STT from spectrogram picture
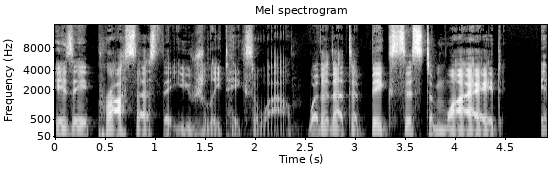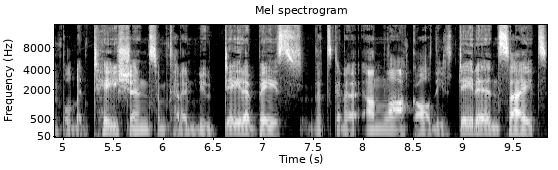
is a process that usually takes a while, whether that's a big system wide implementation, some kind of new database that's going to unlock all these data insights,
